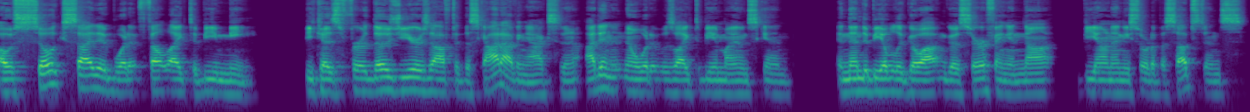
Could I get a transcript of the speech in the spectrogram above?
I was so excited what it felt like to be me. Because for those years after the skydiving accident, I didn't know what it was like to be in my own skin. And then to be able to go out and go surfing and not be on any sort of a substance,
